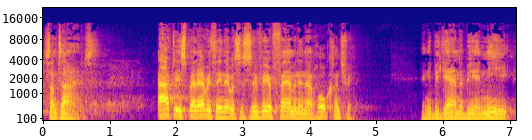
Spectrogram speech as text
sometimes. After he spent everything, there was a severe famine in that whole country. And he began to be in need.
